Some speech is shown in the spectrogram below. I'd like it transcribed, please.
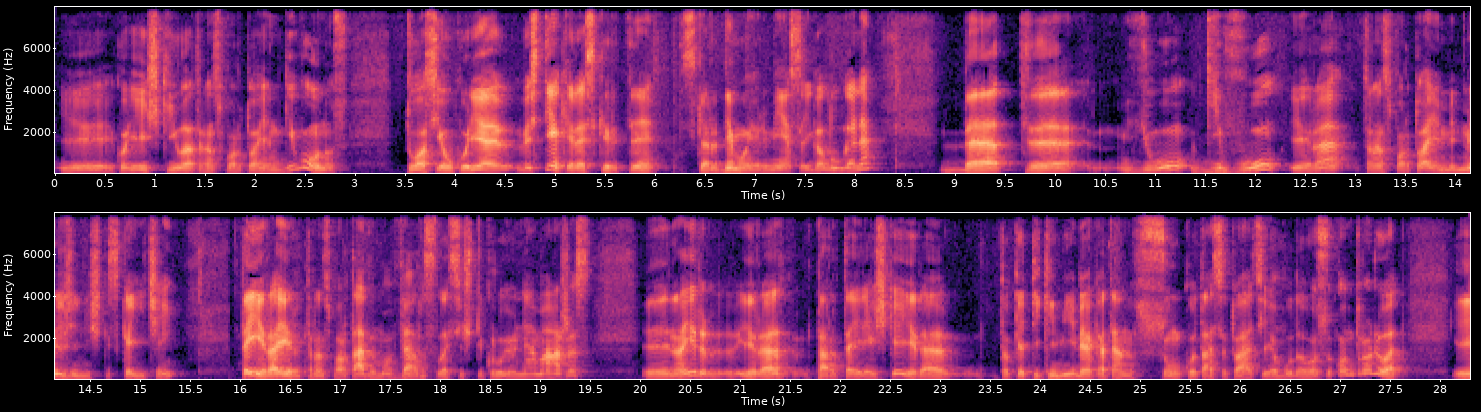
e, kurie iškyla transportuojant gyvūnus. Tuos jau, kurie vis tiek yra skirti skerdimui ir mėsai galų gale, bet e, jų gyvų yra transportuojami milžiniški skaičiai Tai yra ir transportavimo verslas iš tikrųjų nemažas. E, na ir yra per tai reiškia, yra tokia tikimybė, kad ten sunku tą situaciją būdavo sukontroliuoti. E,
